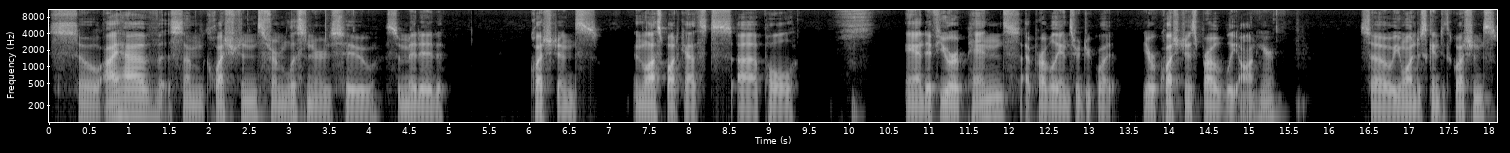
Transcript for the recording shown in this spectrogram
So, I have some questions from listeners who submitted questions in the last podcast's uh, poll. And if you were pinned, I probably answered your que- your question is probably on here. So, you want to just get into the questions?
